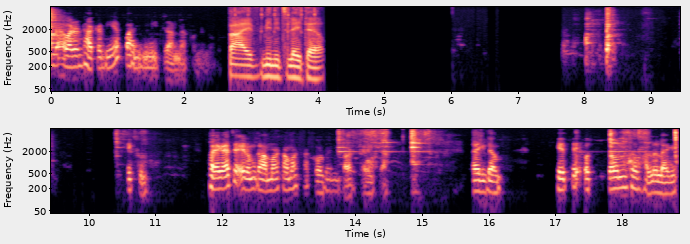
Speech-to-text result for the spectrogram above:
আমরা আবারও ঢাকা দিয়ে পাঁচ মিনিট রান্না করে নেব। Five minutes later. দেখুন। হয়ে গেছে এরকম গামা খামাখা করবেন তরকারিটা। একদম। খেতে অত্যন্ত ভালো লাগে।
